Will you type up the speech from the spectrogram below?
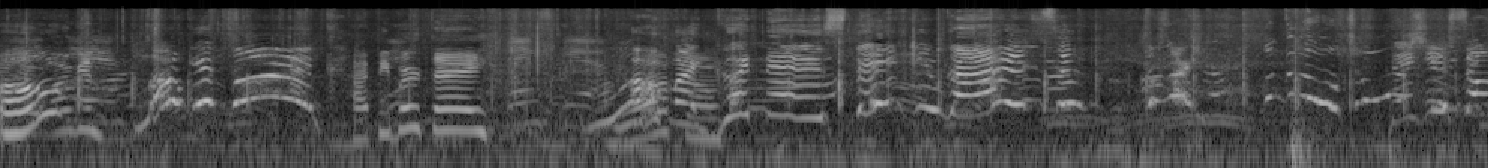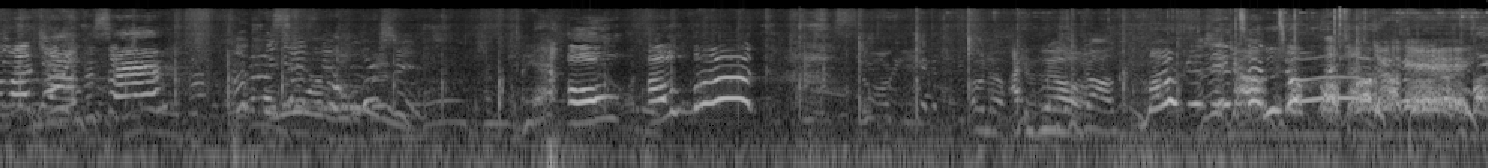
Oh, Logan, Logan, look! happy birthday. Thank you. Oh my goodness! Thank you guys! Look at the little. Thank you so much, officer! Look at the little horses. Yeah. Oh, oh look! Oh no. I will. Logan, it's a dog! It's a doggy. Oh,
